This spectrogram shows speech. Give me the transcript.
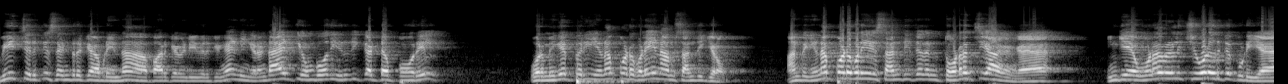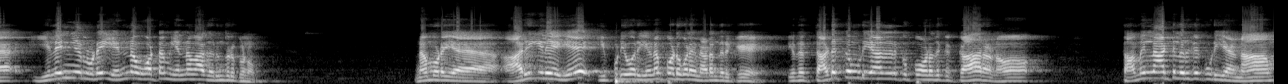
வீச்சிற்கு சென்றிருக்கு அப்படின்னு தான் பார்க்க வேண்டியது இருக்குங்க. நீங்கள் ரெண்டாயிரத்தி ஒம்பது இறுதிக்கட்ட போரில் ஒரு மிகப்பெரிய இனப்படுகொலையை நாம் சந்திக்கிறோம். அந்த இனப்படுகொலையை சந்தித்ததன் தொடர்ச்சியாகங்க இங்கே உணர்வெழுச்சியோடு இருக்கக்கூடிய இளைஞர்களுடைய எண்ண ஓட்டம் என்னவாக இருந்திருக்கணும்? நம்முடைய அருகிலேயே இப்படி ஒரு இனப்படுகொலை நடந்திருக்கு. இதை தடுக்க முடியாததற்கு போனதுக்கு காரணம் தமிழ்நாட்டில் இருக்கக்கூடிய நாம்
